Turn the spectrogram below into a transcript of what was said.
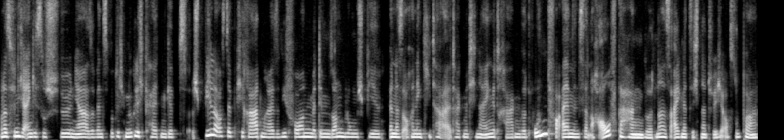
Und das finde ich eigentlich so schön, ja. Also wenn es wirklich Möglichkeiten gibt, Spiele aus der Piratenreise, wie vorhin mit dem Sonnenblumenspiel, wenn das auch in den Kita-Alltag mit hineingetragen wird und vor allem, wenn es dann auch aufgehangen wird, ne, das eignet sich natürlich auch super,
